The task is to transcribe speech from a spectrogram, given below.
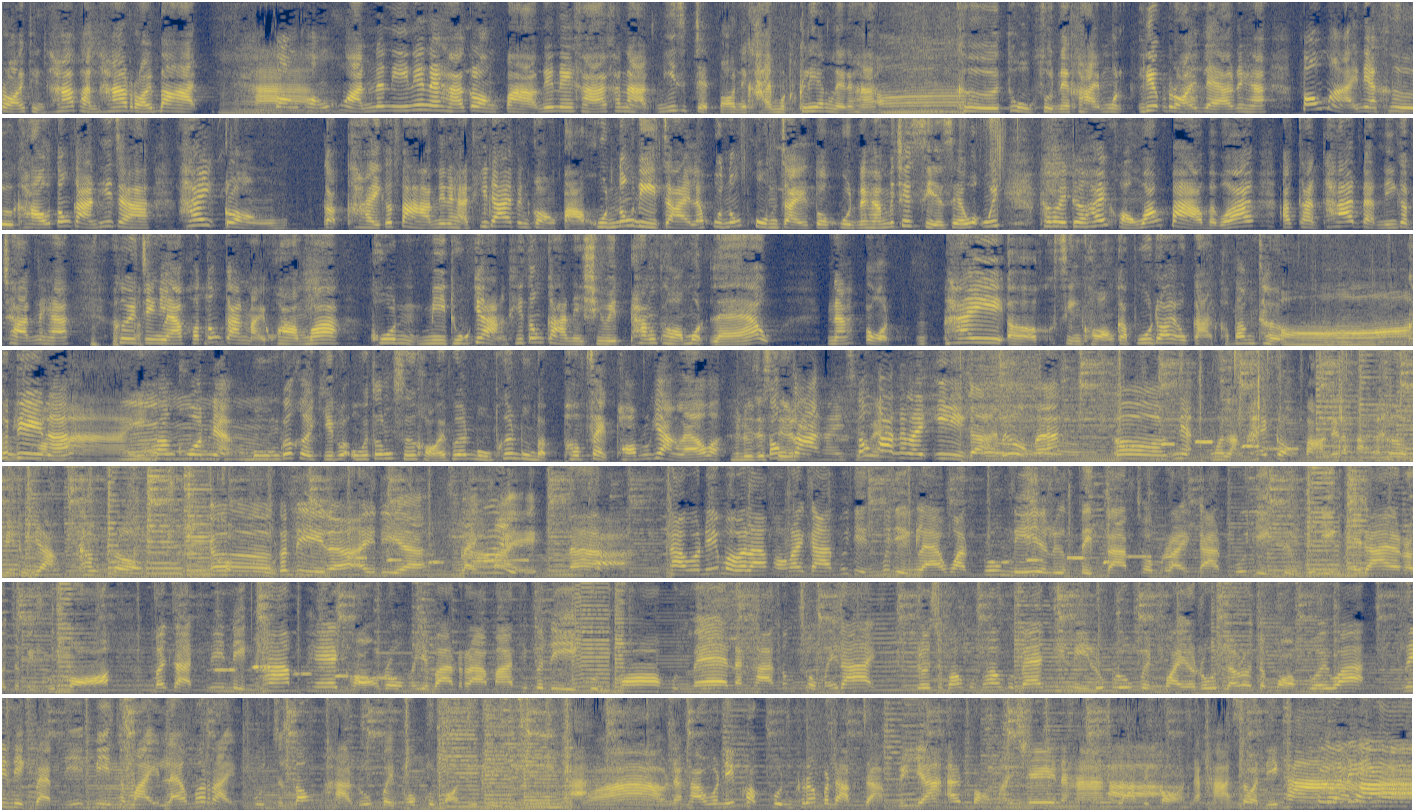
1,500ถึง5,500 บาทค่ะกล่องของขวัญอันนี้เนี่ยนะคะ กล่องเปล่าเนี่ยนะคะ ขนาด 27 ปอนด์เนี่ยขายหมดเกลี้ยงเลยนะคะอ๋อคือถูกสุดเนี่ยขายหมดเรียบร้อยแล้วนะคะ เป้าหมายเนี่ยคือเขาต้องการที่จะให้กล่องกับใครก็ตามเนี่ยนะคะที่ได้เป็นกล่องเปล่าคุณต้องดีใจแล้วคุณต้องภูมิใจตัวคุณนะคะไม่ใช่เสียเซลล์ว่าอุ๊ยทำไมเธอให้ของว่างเปล่าแบบว่าอากาศธาตุแบบนี้กับฉันนะคะคือจริงๆแล้วเขาต้องการหมายความว่าคุณมีทุกอย่างที่ต้องการในชีวิตพรังพร้อมหมดแล้ว นะโปรดให้เอ่อสิ่งของกับผู้ด้อยโอกาสเขาบ้างเถอะ อ๋อคือดีนะ มีความหมาย บางคนเนี่ยบูมก็เคยคิดว่าอุ้ยต้องซื้อของให้เพื่อนบูมเพื่อนบูมแบบเพอร์เฟกพร้อมทุกอย่างแล้วอะไม่รู้จะซื้อต้งการอะไรให้ใช่ไหม ต้องการอะไรอีกอะนึกออกไหมเออเนี่ยวันหลังให้กล่องเปล่าเนี่ยแหละค่ะเธอมีทุกอย่างทั้งพร้อม เอขอบอคุณก็ดีนะไอเดียแปลกใหม่นะคะค่ะค่ะวันนี้หมดเวลาของรายการผู้หญิงผู้หญิงแล้ววันพรุ่งนี้อย่าลืมติดตามชมรายการผู้หญิงถึงผู้หญิงให้ได้ เราจะมีคุณหมอ มาจากคลินิกข้ามเพศของโรงพยาบาลรามาธิบดี คุณพ่อคุณแม่นะคะ ต้องชมให้ได้ โดยเฉพาะคุณพ่อคุณแม่ที่มีลูกๆ เป็นวัยรุ่น แล้วเราจะบอกด้วยว่าคลินิกแบบนี้มีทำไมแล้วเมื่อไหร่คุณจะต้องพาลูกไปพบคุณหมอที่คลินิกนี้ค่ะว้าวนะคะ วันนี้ขอบคุณเครื่องประดับจากปริยาแอดบองมาเช่นะคะค่ะลาไปก่อนนะคะ สวัสดีค่ะสวัสดีค่ะ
